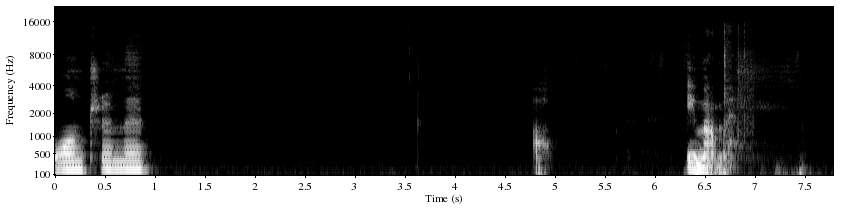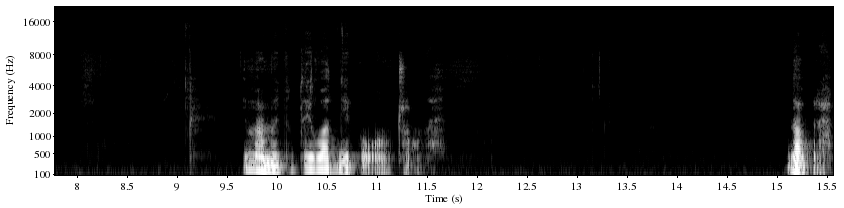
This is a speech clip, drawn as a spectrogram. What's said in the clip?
łączymy. O. I mamy. I mamy tutaj ładnie połączone. Dobra.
